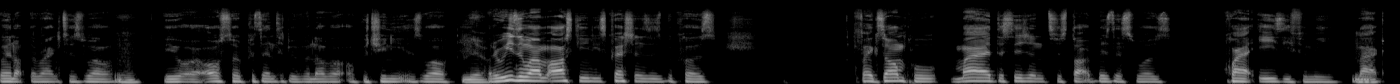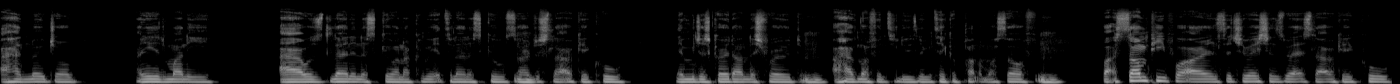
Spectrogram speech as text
going up the ranks as well. Mhm. You are also presented with another opportunity as well. yeah. But the reason why I'm asking you these questions is because, for example, my decision to start a business was quite easy for me. Mhm. Like I had no job, I needed money, I was learning a skill and I committed to learn a skill. So I Mhm. just like, okay, cool. Let me just go down this road. Mhm. I have nothing to lose. Let me take a punt on myself. Mhm. But some people are in situations where it's like, okay, cool.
